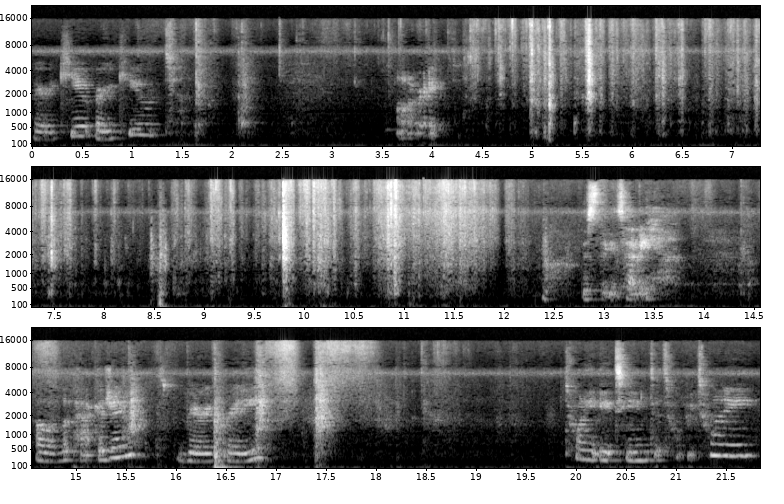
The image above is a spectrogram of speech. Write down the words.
Very cute, very cute. All right. This thing is heavy. I love the packaging. It's very pretty. 2018 to 2020.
